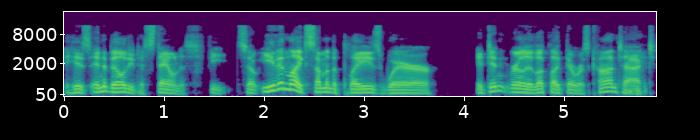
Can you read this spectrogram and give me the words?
his inability to stay on his feet. So even like some of the plays where it didn't really look like there was Mm-hmm. contact,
